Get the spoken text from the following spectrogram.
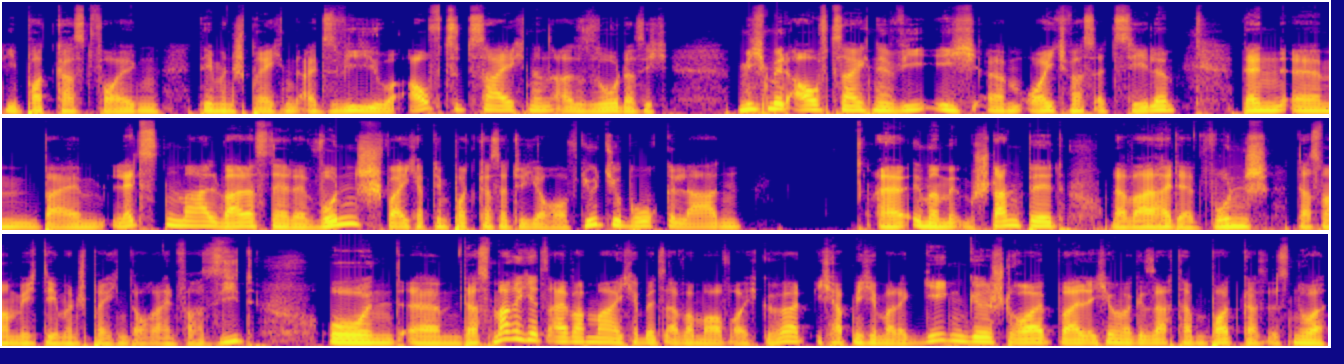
die Podcast-Folgen dementsprechend als Video aufzuzeichnen, also so, dass ich mich mit aufzeichne, wie ich ähm, euch was erzähle. Denn ähm, beim letzten Mal war das der, der Wunsch, weil ich habe den Podcast natürlich auch auf YouTube hochgeladen. Äh, immer mit dem Standbild und da war halt der Wunsch, dass man mich dementsprechend auch einfach sieht und ähm, das mache ich jetzt einfach mal. Ich habe jetzt einfach mal auf euch gehört. Ich habe mich immer dagegen gesträubt, weil ich immer gesagt habe, ein Podcast ist nur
